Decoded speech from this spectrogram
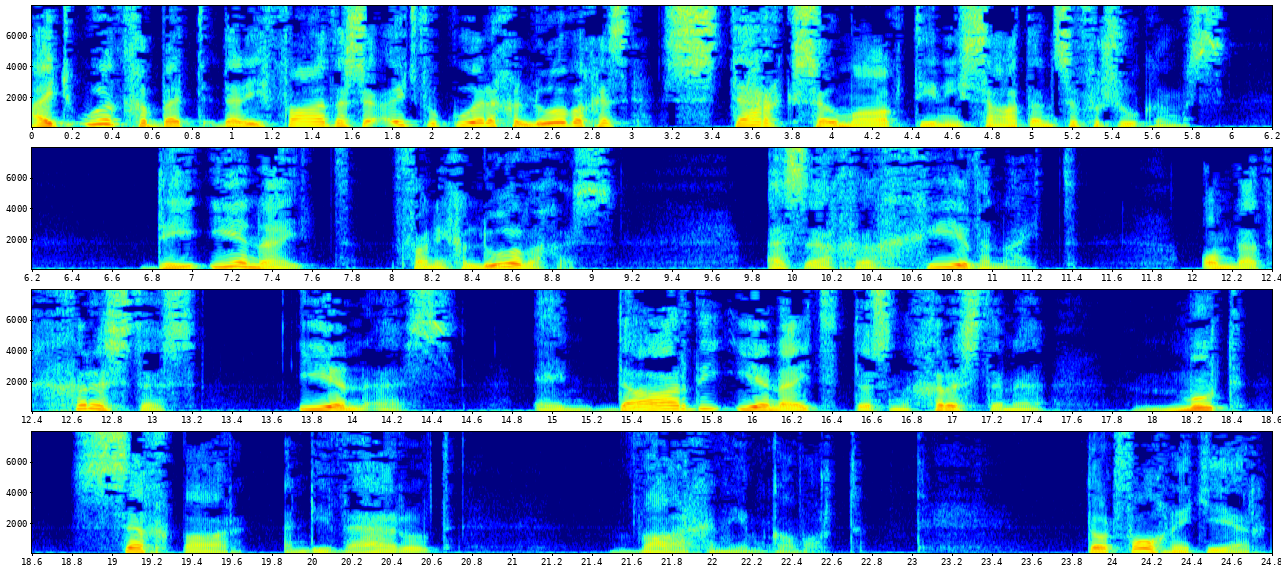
Hy het ook gebid dat die Vader sy uitverkore gelowiges sterk sou maak teen die Satan se versoekings. Die eenheid van die gelowiges is 'n gegewenheid omdat Christus een is en daardie eenheid tussen Christene moet sigbaar in die wêreld waargeneem kan word. Tot volgende keer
